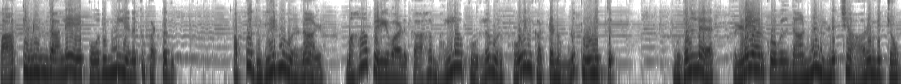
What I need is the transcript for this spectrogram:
பார்த்துனிருந்தாலே போதும்னு எனக்கு பட்டது. அப்போ திடீர்னு ஒரு நாள் மகா பெரியவாளுக்காக மயிலாப்பூர்ல ஒரு கோயில் கட்டணும்னு தோணித்து. முதல்ல பிள்ளையார் கோவில் தான்னு நினைச்சு ஆரம்பிச்சோம்.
